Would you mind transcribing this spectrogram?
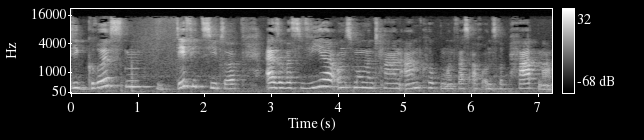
Die größten Defizite, also was wir uns momentan angucken und was auch unsere Partner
